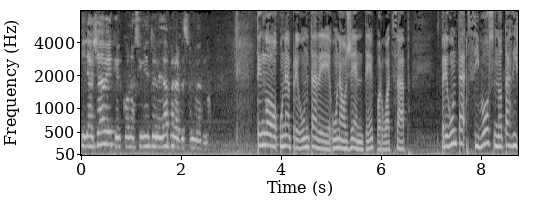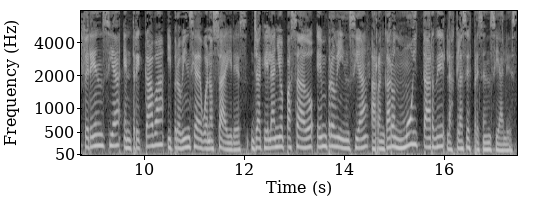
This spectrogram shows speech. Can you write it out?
y la llave que el conocimiento le da para resolverlo. Tengo una pregunta de una oyente por WhatsApp. Pregunta si vos notas diferencia entre Cava y provincia de Buenos Aires, ya que el año pasado en provincia arrancaron muy tarde las clases presenciales.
